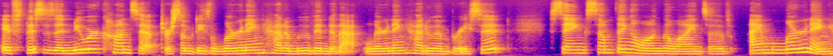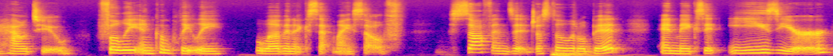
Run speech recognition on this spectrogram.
if this is a newer concept or somebody's learning how to move into that, learning how to embrace it, saying something along the lines of, I'm learning how to fully and completely love and accept myself, softens it just a little bit and makes it easier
